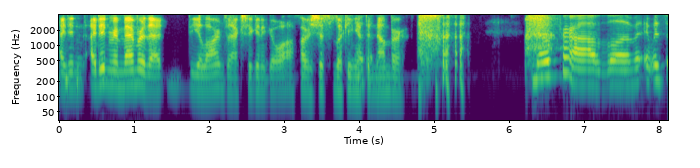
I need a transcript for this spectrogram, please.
I didn't. I didn't remember that the alarm's actually going to go off. I was just looking at the number. no problem. It was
